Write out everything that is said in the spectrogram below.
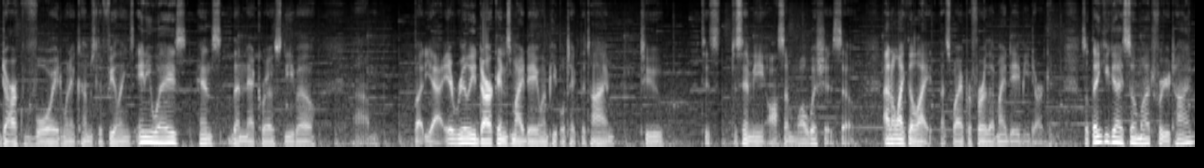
dark void when it comes to feelings, anyways, hence the NecroStevo. Um, but yeah, it really darkens my day when people take the time to to, to send me awesome well wishes. So I don't like the light. That's why I prefer that my day be darkened. So thank you guys so much for your time,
